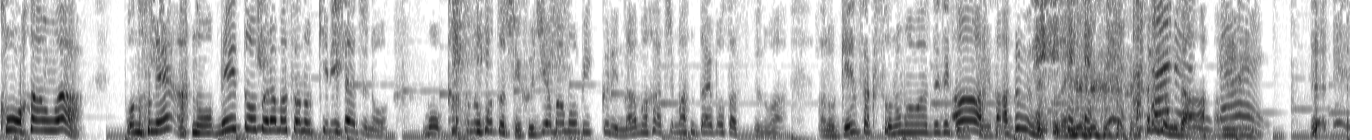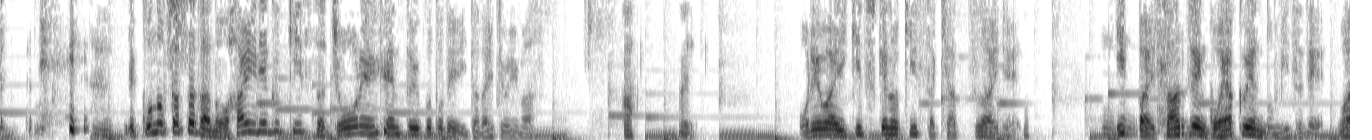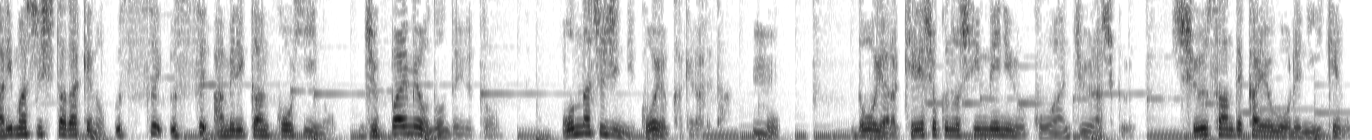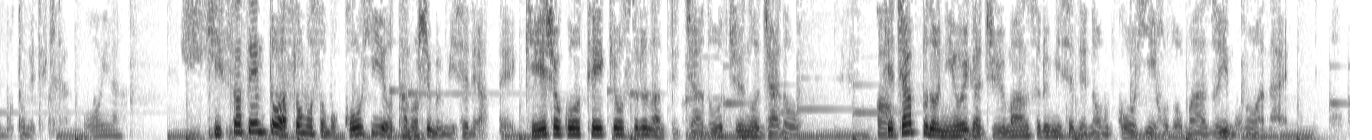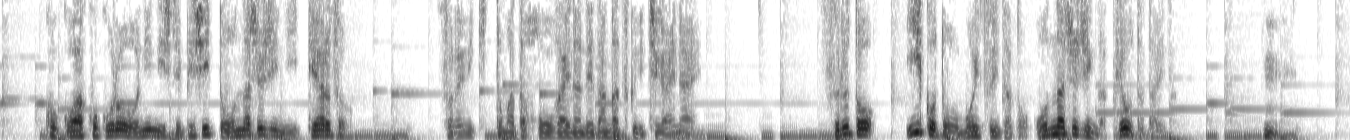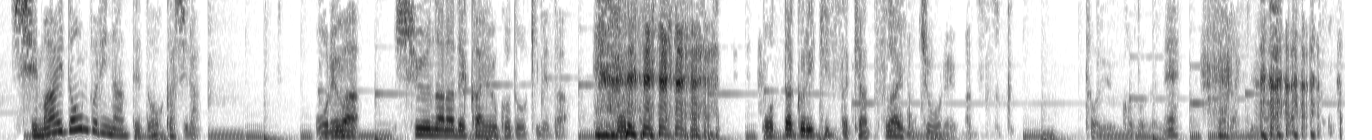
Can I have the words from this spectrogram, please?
後半は、このね、あの、名刀村正の切れ味の、もう格のごとし、藤山もびっくり、南無八万大菩薩っていうのは、あの、原作そのまま出てくるセリフあるんですね。あるんだ。あるんかい。で、この方が、あの、ハイレグ喫茶常連編ということでいただいております。あ、はい。俺は行きつけの喫茶キャッツアイで、一杯3500円の水で割り増ししただけの薄い薄いアメリカンコーヒーの10杯目を飲んでいると、女主人に声をかけられた。うんどうやら軽食の新メニューを考案中らしく、週3で通う俺に意見を求めてきた。多いな。喫茶店とはそもそもコーヒーを楽しむ店であって、軽食を提供するなんて邪道中の邪道。あケチャップの匂いが充満する店で飲むコーヒーほどまずいものはない。ここは心を鬼にしてビシッと女主人に言ってやるぞ。それにきっとまた法外な値段がつくに違いない。すると、いいことを思いついたと女主人が手を叩いた。うん。姉妹丼なんてどうかしら。俺は週7で通うことを決めた。ぼったくり切ったキャッツアイの常連が続く。ということでね。いただきます。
